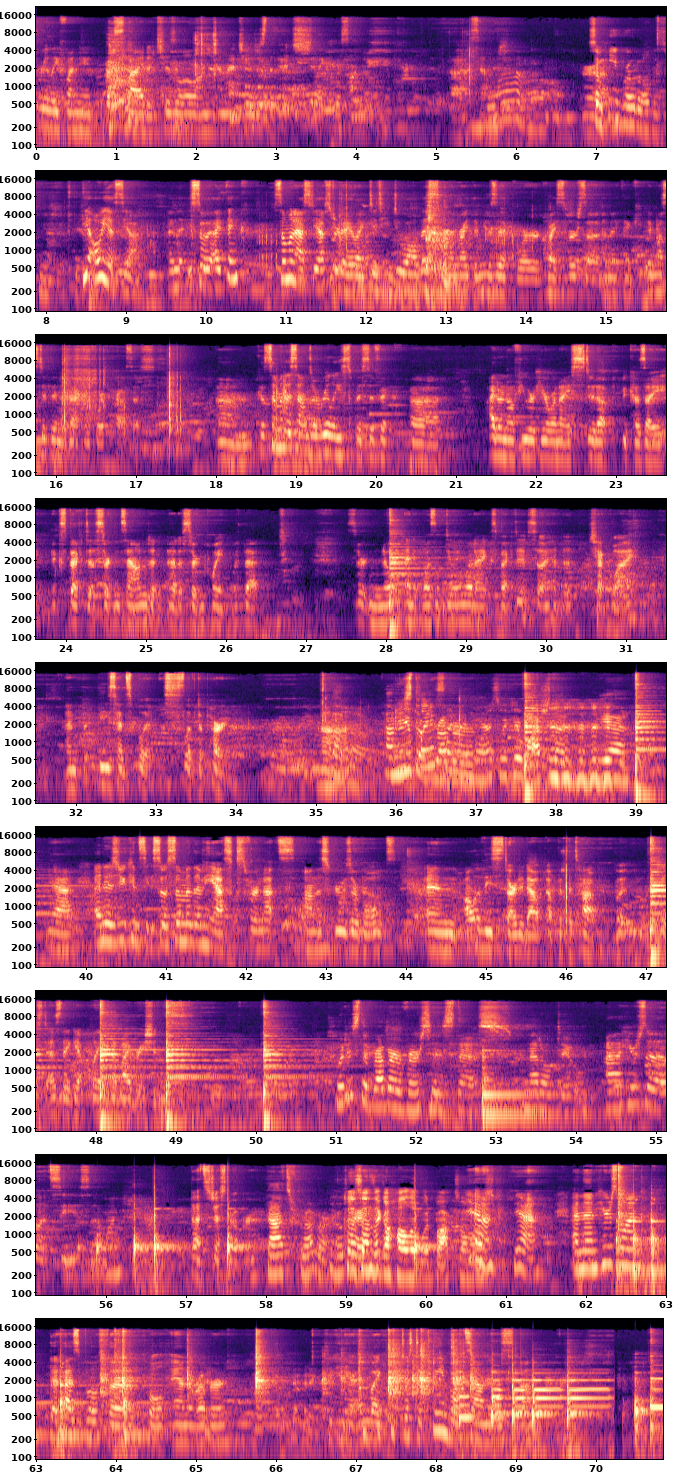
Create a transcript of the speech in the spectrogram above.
Really fun. You slide a chisel along, and that changes the pitch, like the sound uh, sound. Or, So he wrote all this music. Yeah. Oh, yes. Yeah. And so I think someone asked yesterday, like, did he do all this and then write the music, or vice versa? And I think it must have been a back and forth process. Because some of the sounds are really specific. Uh, I don't know if you were here when I stood up because I expect a certain sound at a certain point with that certain note, and it wasn't doing what I expected, so I had to check why. And th- these had split, slipped apart. Uh, How does you the play slightly rubber? more so we can wash them? Yeah. Yeah, and as you can see, so some of them he asks for nuts on the screws or bolts, and all of these started out up at the top, but just as they get played, the vibrations. What does the rubber versus this metal do? Uh, here's a, let's see, is that one? That's just rubber. That's rubber. So it sounds like a hollow wood box almost. Yeah, yeah. And then here's one that has both a bolt and a rubber. So you can hear, and like just a clean bolt sound is. Um,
